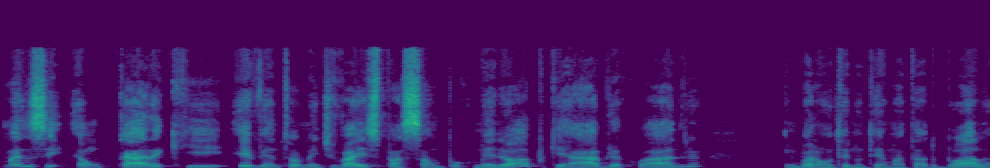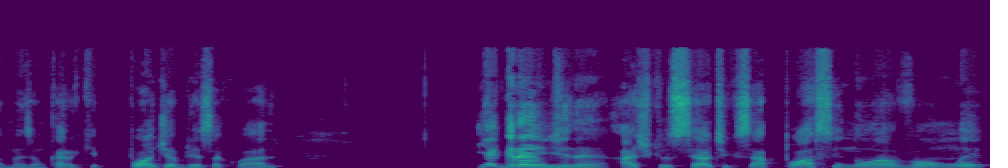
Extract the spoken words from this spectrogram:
Mas assim, é um cara que eventualmente vai espaçar um pouco melhor, porque abre a quadra, embora ontem não tenha matado bola, mas é um cara que pode abrir essa quadra. E é grande, né? Acho que o Celtics aposta em Noah Vonleh.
